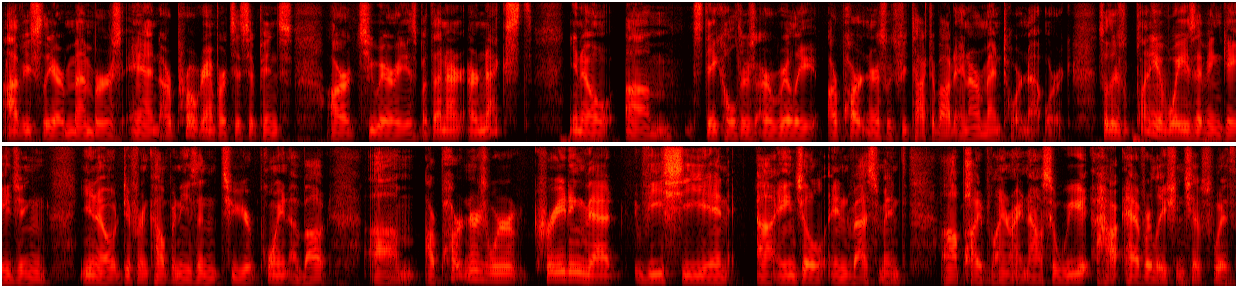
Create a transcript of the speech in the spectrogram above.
obviously our members and our program participants are two areas. But then our, our next, you know, um, stakeholders are really our partners, which we talked about in our mentor network. So there's plenty of ways of engaging, you know, different companies. And to your point about um, our partners, we're creating that VC and uh, angel investment uh, pipeline right now. So we ha- have relationships with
